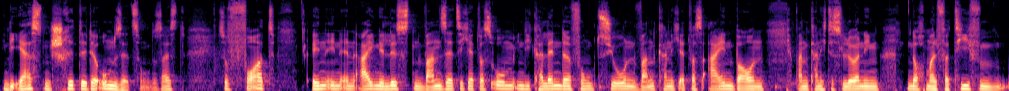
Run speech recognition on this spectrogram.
in die ersten Schritte der Umsetzung. Das heißt, sofort in, in, in eigene Listen, wann setze ich etwas um, in die Kalenderfunktion, wann kann ich etwas einbauen, wann kann ich das Learning nochmal vertiefen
